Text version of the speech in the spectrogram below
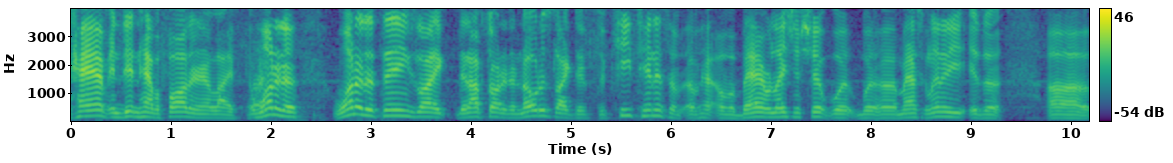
have and didn't have a father in their life. And Right. one of the one of the things like that I've started to notice, like the, the key tenets of, of, of a bad relationship with, with uh, masculinity is a uh,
